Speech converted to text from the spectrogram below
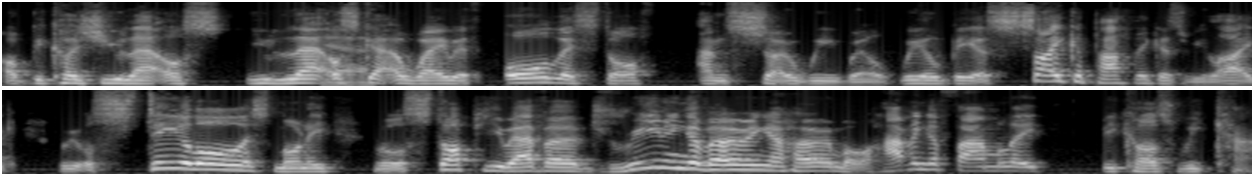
Oh, because you let us. You let us get away with all this stuff and so we will. We'll be as psychopathic as we like. We will steal all this money. We'll stop you ever dreaming of owning a home or having a family because we can,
